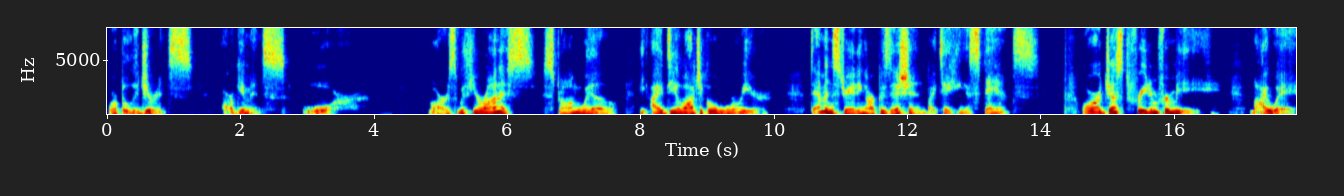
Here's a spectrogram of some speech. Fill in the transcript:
or belligerence, arguments, war. Mars with Uranus, strong will, the ideological warrior, demonstrating our position by taking a stance, or just freedom for me, my way.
